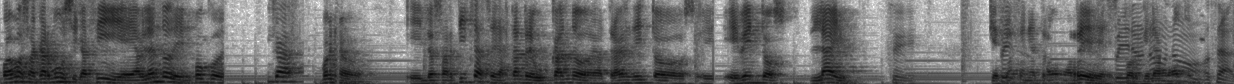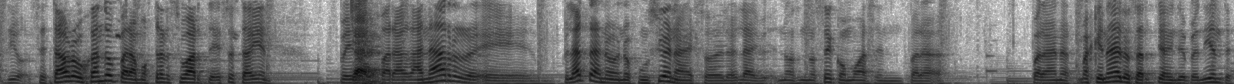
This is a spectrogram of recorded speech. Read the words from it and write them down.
Podemos sacar música, sí. eh, hablando de un poco de música, bueno, eh, los artistas se la están rebuscando a través de estos eh, eventos live Sí. que Pero- se hacen a través de las redes. Pero porque la no, verdad no. O sea, digo, se está buscando para mostrar su arte, eso está bien. Pero Claro. para ganar plata no, no funciona eso de los live. No, no sé cómo hacen para, para ganar. Más que nada los artistas independientes,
